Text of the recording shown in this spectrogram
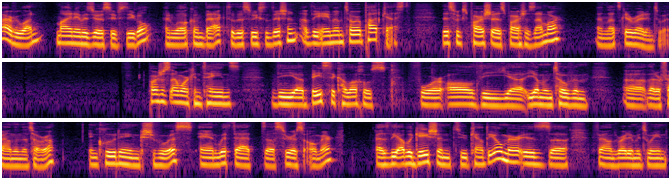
Hi, everyone. My name is Yosef Siegel, and welcome back to this week's edition of the Aimem Torah podcast. This week's Parsha is Parshas Emor, and let's get right into it. Parshas Emor contains the uh, basic halachos for all the uh, Yomim Tovim uh, that are found in the Torah, including Shavuos, and with that, uh, Sfiras Omer, as the obligation to count the Omer is uh, found right in between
